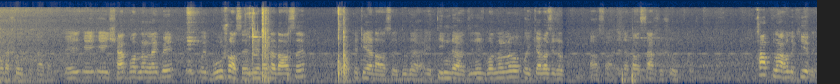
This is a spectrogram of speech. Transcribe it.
ওটা সত্তর টাকা। এই এই এই সাপ বদলান লাগবে। ওই বুশ আছে যে টাকাটা আছে টেটিয়াটা আছে দুটা। এই তিনটা জিনিস বদলান লাগবে ওই ক্যাপাসিটার আচ্ছা এটা তাহলে চারশো সত্তর। খাপ না হলে কি হবে?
